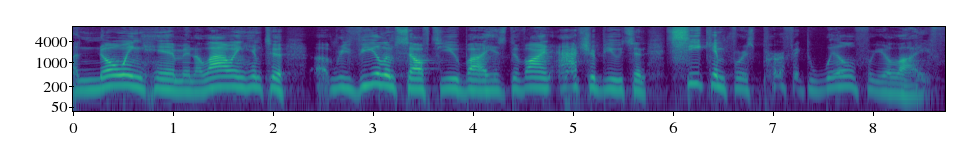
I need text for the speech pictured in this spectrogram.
uh, knowing Him and allowing Him to uh, reveal Himself to you by His divine attributes and seek Him for His perfect will for your life.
